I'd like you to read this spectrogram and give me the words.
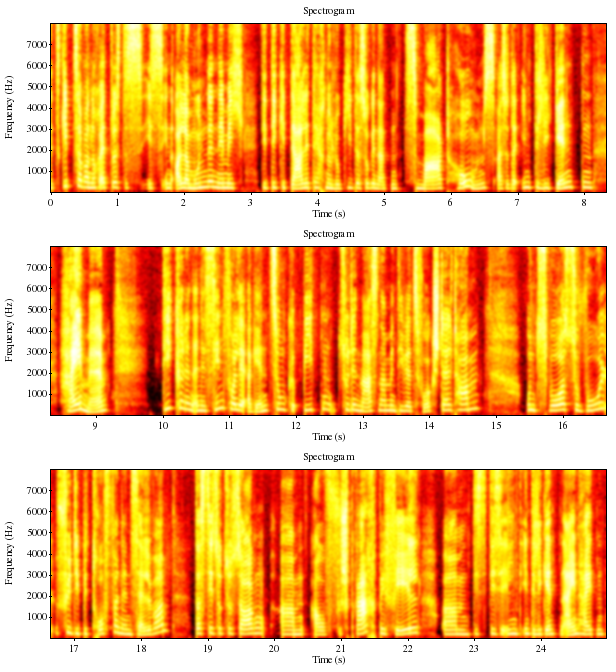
Jetzt gibt es aber noch etwas, das ist in aller Munde, nämlich die digitale Technologie der sogenannten Smart Homes, also der intelligenten Heime. Die können eine sinnvolle Ergänzung bieten zu den Maßnahmen, die wir jetzt vorgestellt haben. Und zwar sowohl für die Betroffenen selber, dass die sozusagen ähm, auf Sprachbefehl ähm, dies, diese in- intelligenten Einheiten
